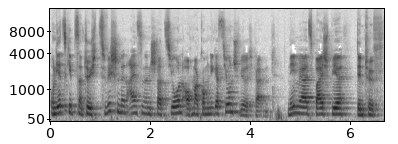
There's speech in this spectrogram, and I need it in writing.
Und jetzt gibt es natürlich zwischen den einzelnen Stationen auch mal Kommunikationsschwierigkeiten. Nehmen wir als Beispiel den TÜV.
